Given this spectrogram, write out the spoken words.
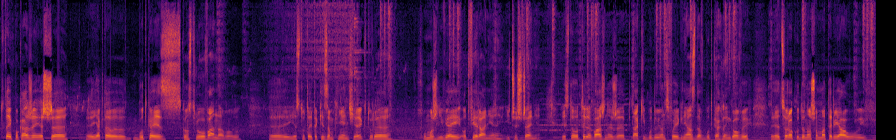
Tutaj pokażę jeszcze, jak ta budka jest skonstruowana, bo jest tutaj takie zamknięcie, które umożliwia jej otwieranie i czyszczenie. Jest to o tyle ważne, że ptaki budując swoje gniazda w budkach lęgowych e, co roku donoszą materiału i w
